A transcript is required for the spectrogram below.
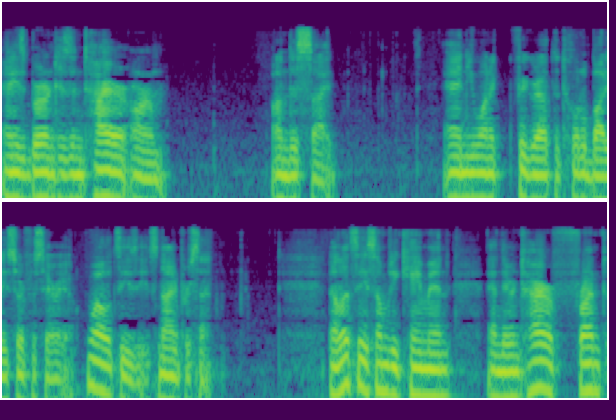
and he's burned his entire arm on this side, and you want to figure out the total body surface area. Well, it's easy, it's 9%. Now, let's say somebody came in and their entire front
